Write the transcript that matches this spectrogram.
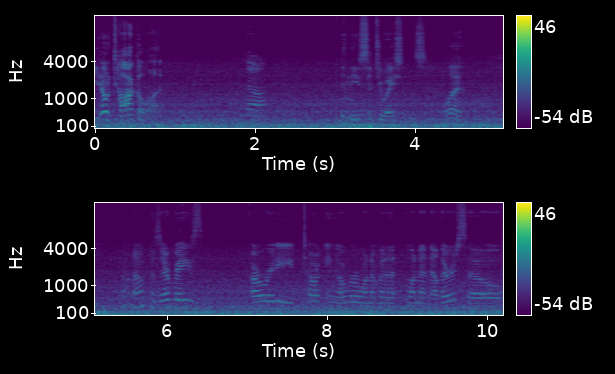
You don't talk a lot No, in these situations. Why? I don't know, because everybody's already talking over one of one another, so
